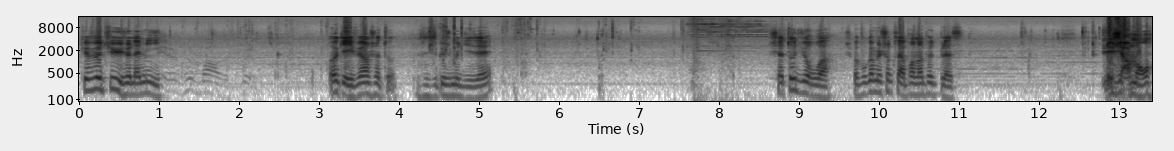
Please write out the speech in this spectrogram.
Que veux-tu, jeune ami? Ok, il veut un château. C'est ce que je me disais. Château du roi. Je sais pas pourquoi, mais je sens que ça va prendre un peu de place. Légèrement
